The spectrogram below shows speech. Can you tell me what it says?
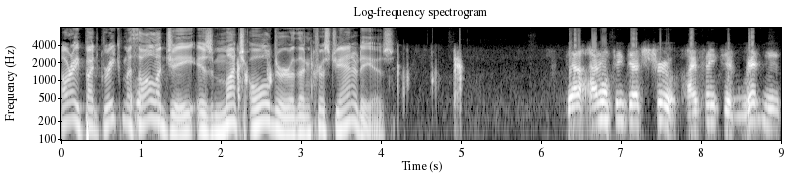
All right, but Greek mythology is much older than Christianity is. That I don't think that's true. I think that written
